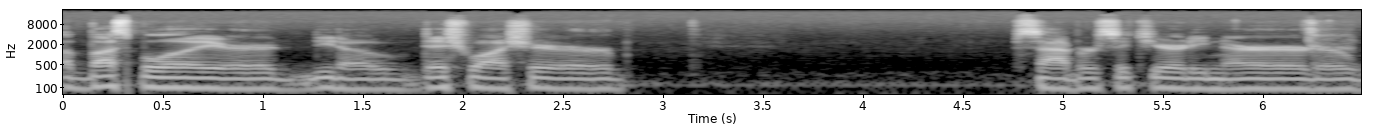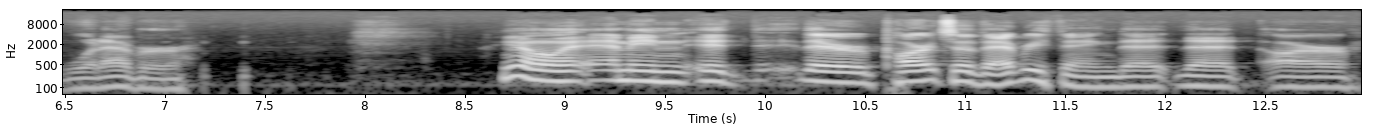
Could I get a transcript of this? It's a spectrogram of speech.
a bus boy or, you know, dishwasher or cybersecurity nerd or whatever you know, I mean, it. There are parts of everything that that are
